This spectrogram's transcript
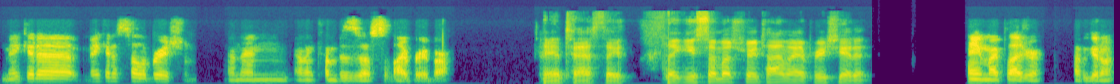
make it a make it a celebration, and then and then come visit us at library bar. Fantastic. Thank you so much for your time. I appreciate it. Hey, my pleasure. Have a good one.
